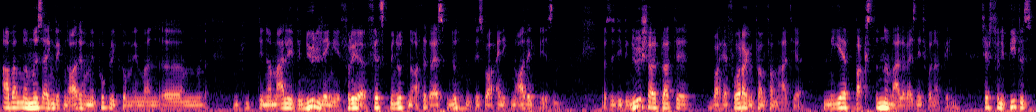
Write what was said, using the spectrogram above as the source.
Aber man muss eigentlich Gnade haben im Publikum. Ich meine, ähm, die normale Vinyllänge früher, 40 Minuten, 38 Minuten, das war eine Gnade gewesen. Also die Vinylschallplatte war hervorragend vom Format her. Mehr packst du normalerweise nicht von einer Band. Selbst von den Beatles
